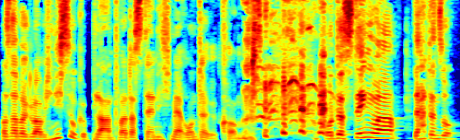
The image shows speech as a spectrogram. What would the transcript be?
was aber glaube ich nicht so geplant war, dass der nicht mehr runtergekommen ist. und das Ding war, der hat dann so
